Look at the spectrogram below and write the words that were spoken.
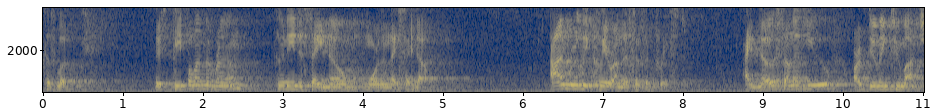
Because look, there's people in the room who need to say no more than they say no. I'm really clear on this as a priest. I know some of you are doing too much.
